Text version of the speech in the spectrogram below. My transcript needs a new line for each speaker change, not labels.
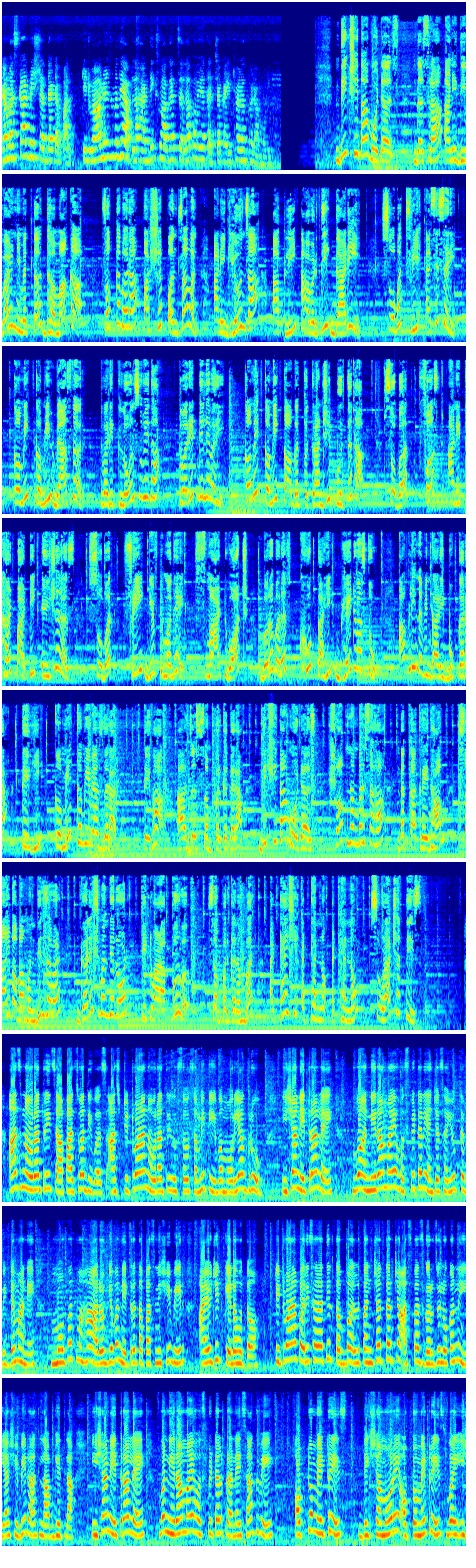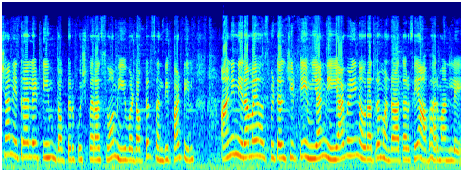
नमस्कार मी श्रद्धा टपाल. टिडवा न्यूजमध्ये आपलं हार्दिक स्वागत. चला पाहूयात आजच्या काही ठळक घडामोडी.
दीक्षिता मोटर्स दसरा आणि दिवाळी निमित्त धमाका. फक्त भरा पाचशे पंचावन्न आणि घेऊन जा आपली आवडती गाडी. सोबत फ्री ऍसेसरी कमीत कमी व्याजदर त्वरित लोन सुविधा त्वरित डिलिव्हरी कमीत कमी कागदपत्रांची पूर्तता. सोबत फर्स्ट आणि थर्ड पार्टी इन्शुरन्स सोबत फ्री गिफ्टमध्ये स्मार्ट वॉच बरोबरच खूप काही भेट वस्तू आपली नवीन गाडी बुक करा तेही कमीत कमी व्याज दरात. तेव्हा आजच संपर्क करा दीक्षिता मोटर्स शॉप नंबर सहा दत्तात्रय धाम साईबाबा मंदिर जवळ गणेश मंदिर रोड टिटवाळा पूर्व. संपर्क नंबर अठ्याऐंशी अठ्ठ्याण्णव अठ्ठ्याण्णव सोळा छत्तीस.
आज नवरात्रीचा पाचवा दिवस. आज टिटवाळा नवरात्री उत्सव समिती व मोर्या ग्रुप ईशा नेत्रालय व निरामय हॉस्पिटल यांच्या संयुक्त विद्यमाने मोफत महाआरोग्य व नेत्र तपासणी शिबिर आयोजित केलं होतं. टिटवाळा परिसरातील तब्बल पंच्याहत्तरच्या आसपास गरजू लोकांनी या शिबिरात लाभ घेतला. ईशा नेत्रालय व Niramay hospital Pranay Sagave optometrist Diksha More optometrist व ईशा नेत्रालय टीम डॉक्टर पुष्पराज स्वामी व डॉक्टर संदीप पाटील आणि निरामय हॉस्पिटलची टीम यांनी यावेळी नवरात्र मंडळातर्फे आभार मानले.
